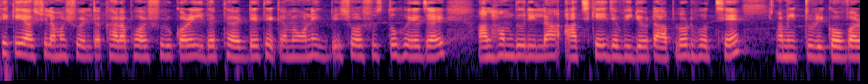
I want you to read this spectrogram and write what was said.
থেকে আসলে আমার শরীরটা খারাপ হওয়া শুরু করে। ঈদের থার্ড ডে থেকে আমি অনেক বেশি অসুস্থ হয়ে যাই। আলহামদুলিল্লাহ, আজকে যে ভিডিওটা আপলোড হচ্ছে, আমি একটু রিকভার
